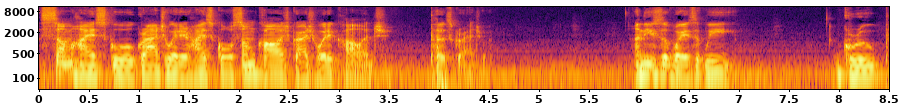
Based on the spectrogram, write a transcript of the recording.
some high school, graduated high school, some college, graduated college, postgraduate. And these are the ways that we group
